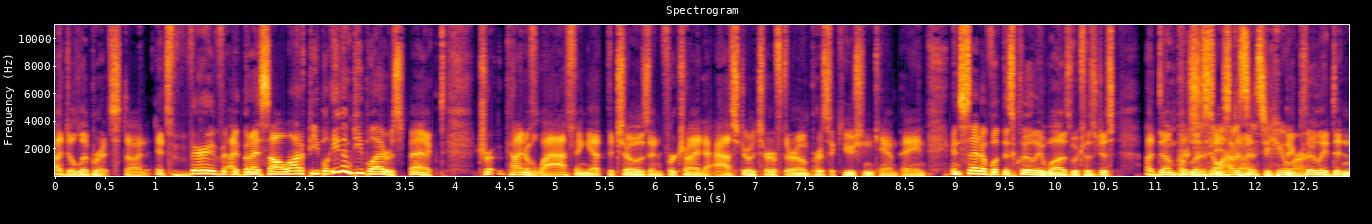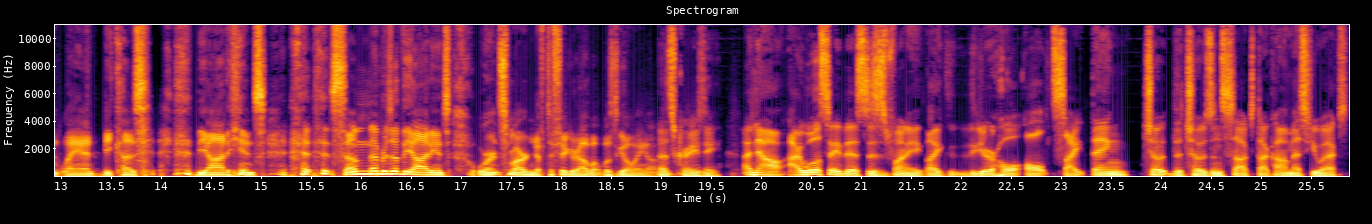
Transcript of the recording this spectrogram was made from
a deliberate stunt. It's very, but I saw a lot of people, even people I respect, tr- kind of laughing at the chosen for trying to astroturf their own persecution campaign instead of what this clearly was, which was just a dumb publicity don't have a stunt sense of humor. that clearly didn't land because the audience, some members of the audience weren't smart enough to figure out what was going on. That's crazy. Uh, Now, I will say this, this is funny. Like your whole alt site thing, cho- the chosensucks.com SUX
